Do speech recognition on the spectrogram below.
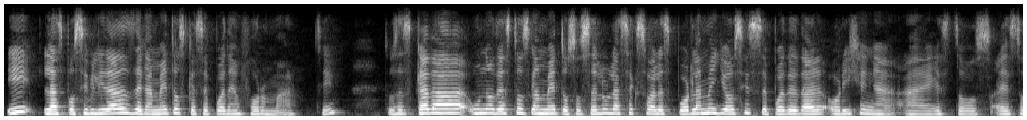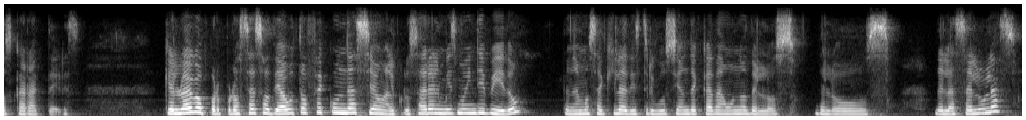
y las posibilidades de gametos que se pueden formar. ¿sí? Entonces cada uno de estos gametos o células sexuales por la meiosis se puede dar origen a, estos, a estos caracteres. Que luego por proceso de autofecundación al cruzar el mismo individuo, tenemos aquí la distribución de cada uno de, los, de, los, de las células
